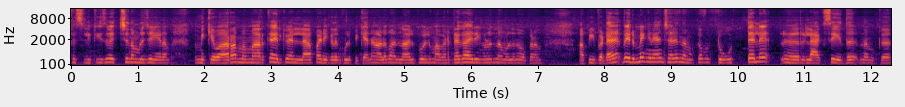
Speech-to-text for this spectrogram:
ഫെസിലിറ്റീസ് വെച്ച് നമ്മൾ ചെയ്യണം. മിക്കവാറും അമ്മമാർക്കായിരിക്കും എല്ലാ പണികളും കുളിപ്പിക്കാൻ. ആൾ വന്നാൽ പോലും അവരുടെ കാര്യങ്ങളും നമ്മൾ നോക്കണം. അപ്പോൾ ഇവിടെ വരുമ്പോൾ എങ്ങനെയാണെന്ന് വെച്ചാൽ നമുക്ക് ടോട്ടൽ റിലാക്സ് ചെയ്ത് നമുക്ക്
